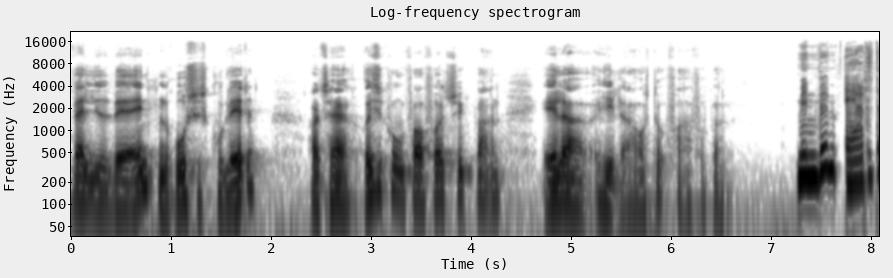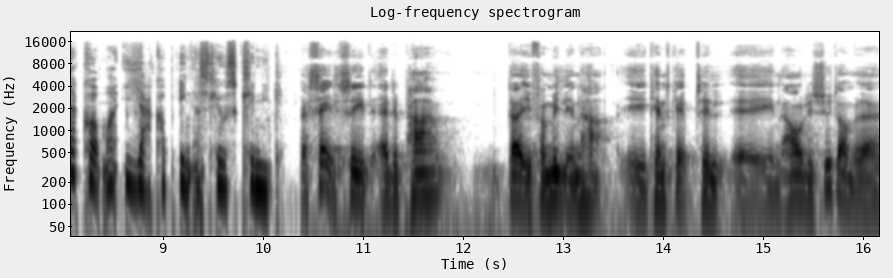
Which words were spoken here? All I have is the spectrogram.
valget være enten russisk roulette og tage risikoen for at få et sygt barn, eller helt afstå fra at få børn. Men hvem er det, der kommer i Jakob Ingerslevs klinik? Basalt set er det par, der i familien har kendskab til øh, en arvelig sygdom, eller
